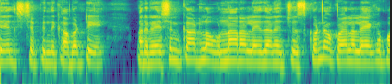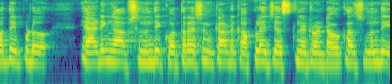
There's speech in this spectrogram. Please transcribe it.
తేల్చి చెప్పింది కాబట్టి మరి రేషన్ కార్డులో ఉన్నారా లేదా అనేది చూసుకోండి. ఒకవేళ లేకపోతే ఇప్పుడు యాడింగ్ ఆప్షన్ ఉంది కొత్త రేషన్ కార్డుకి అప్లై చేసుకునేటువంటి అవకాశం ఉంది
